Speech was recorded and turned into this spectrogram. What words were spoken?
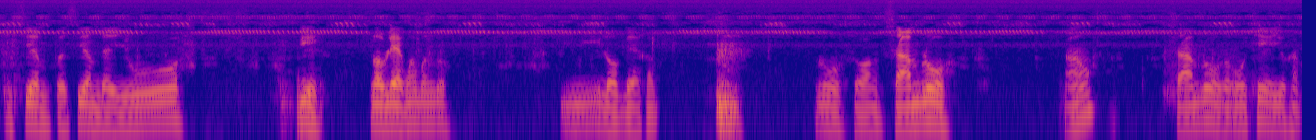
เปอร์เซ็นต์เปอร์เซ็นต์ได้อยู่นี่รอบแรกมาเบิ่งดูนี่รอบแรกครับ โลสองสามโลเอาสามโลก็โอเคอยู่ครับ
